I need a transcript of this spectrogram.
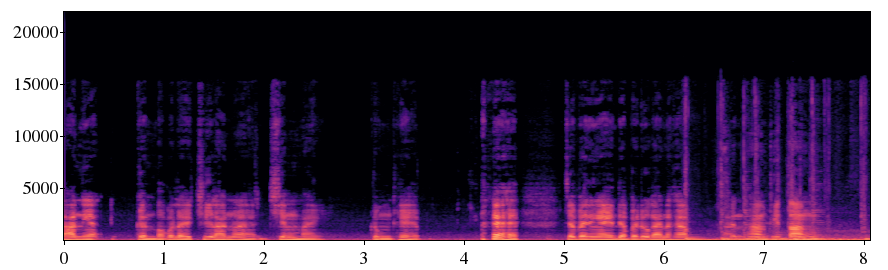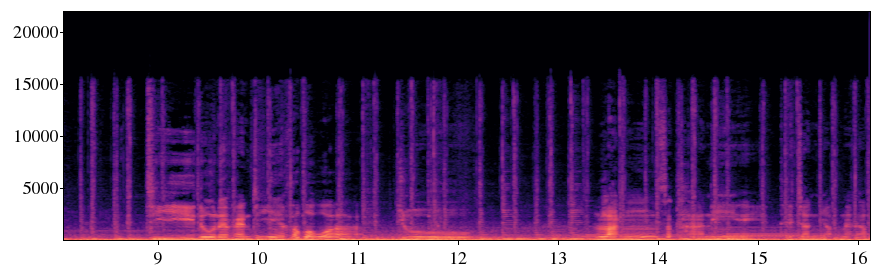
ร้านเนี้ยเกรินบอกไปเลยชื่อร้านว่าเชียงใหม่ กรุงเทพ จะเป็นยังไง เดี๋ยวไปดูกันนะครับ เส้นทางที่ตั้ง ที่ดูในแผนที่เขาบอกว่าอยู่หลังสถานีเทจันหยอกนะครับ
